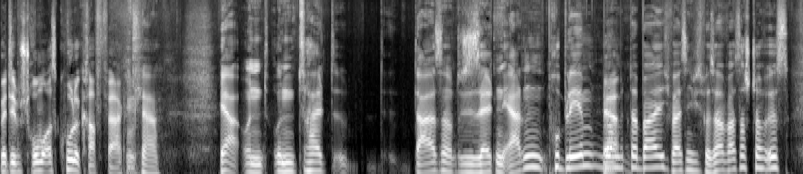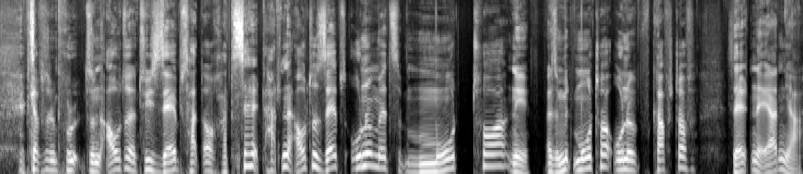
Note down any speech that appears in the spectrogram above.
mit dem Strom aus Kohlekraftwerken. Klar. Ja, und, und halt, äh, da ist noch dieses seltene Erdenproblem Ja. mit dabei. Ich weiß nicht, wie es bei Wasserstoff ist. Ich glaube, so, so ein Auto natürlich selbst hat auch, hat, hat ein Auto selbst ohne mit Motor, nee, also mit Motor, ohne Kraftstoff, seltene Erden, ja.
